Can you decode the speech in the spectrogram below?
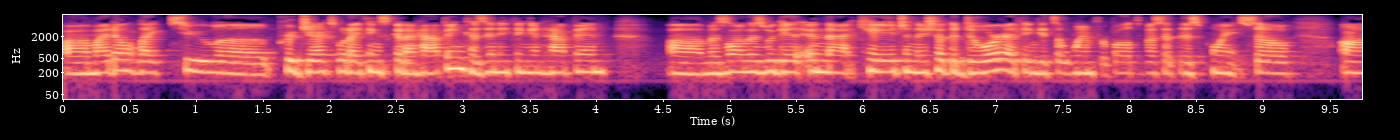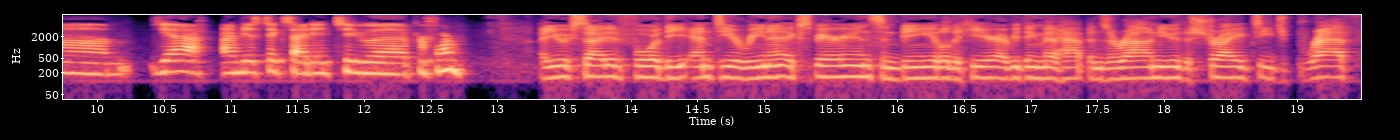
um, I don't like to uh, project what I think is going to happen because anything can happen. Um, as long as we get in that cage and they shut the door, I think it's a win for both of us at this point. So, um, yeah, I'm just excited to uh, perform. Are you excited for the empty arena experience and being able to hear everything that happens around you, the strikes, each breath,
